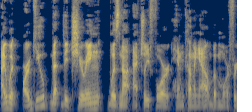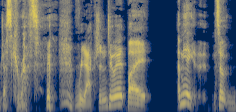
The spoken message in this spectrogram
i would argue that the cheering was not actually for him coming out but more for jessica rose's reaction to it but i mean so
